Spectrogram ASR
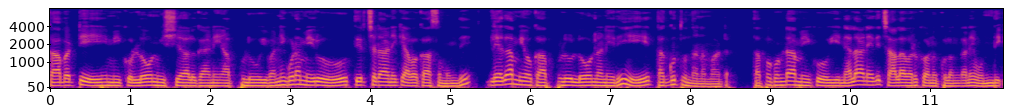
కాబట్టి మీకు లోన్ విషయాలు కానీ అప్పులు ఇవన్నీ కూడా మీరు తీర్చడానికి అవకాశం ఉంది. లేదా మీ యొక్క అప్పులు లోన్ అనేది తగ్గుతుందన్నమాట. తప్పకుండా మీకు ఈ నెల అనేది చాలా వరకు అనుకూలంగానే ఉంది.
